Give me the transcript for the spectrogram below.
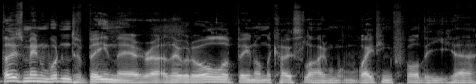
those men wouldn't have been there. Uh, they would all have been on the coastline waiting for the. Uh,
